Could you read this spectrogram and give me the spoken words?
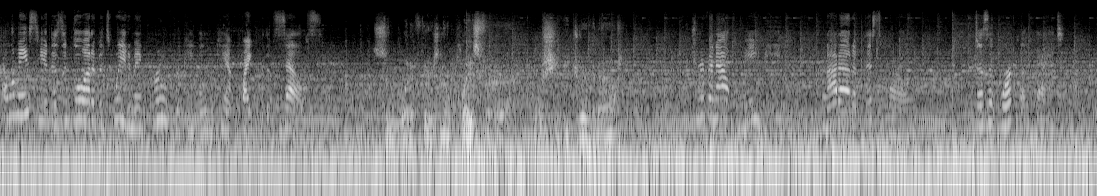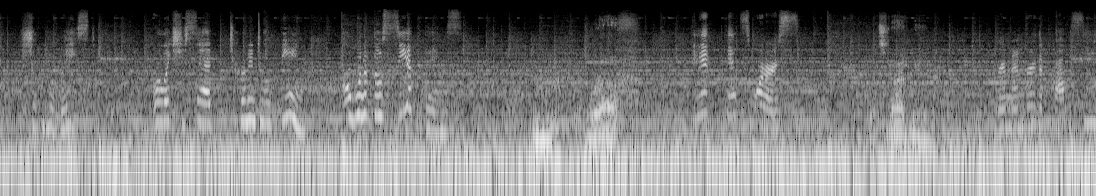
Palamecia doesn't go out of its way to make room for people who can't fight for themselves. So what if there's no place for her? Will she be driven out? Driven out, maybe. Not out of this world. It doesn't work like that. She'll be erased. Or like she said, turn into a fiend. Or one of those sea things. Hmm, rough. It gets worse. What's that mean? Remember the prophecy?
